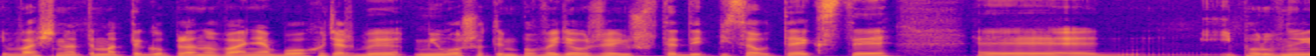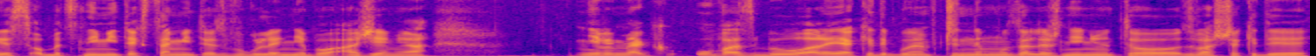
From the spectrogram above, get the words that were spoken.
i właśnie na temat tego planowania, bo chociażby Miłosz o tym powiedział, że już wtedy pisał teksty e, i porównuje z obecnymi tekstami, to jest w ogóle niebo a ziemia. Nie wiem jak u was było, ale ja kiedy byłem w czynnym uzależnieniu, to zwłaszcza kiedy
